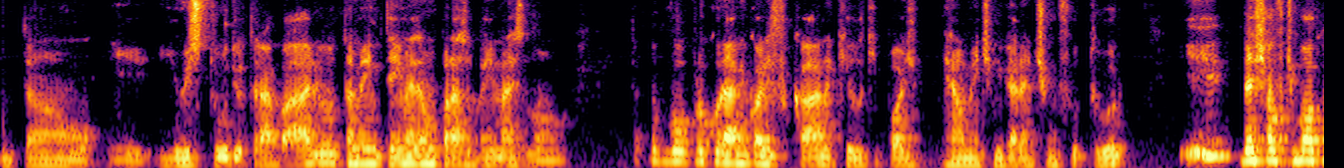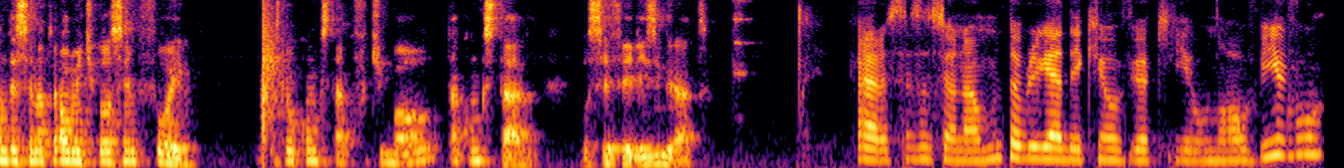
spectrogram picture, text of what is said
Então, e, e o estudo e o trabalho também tem, mas é um prazo bem mais longo. Então, eu vou procurar me qualificar naquilo que pode realmente me garantir um futuro e deixar o futebol acontecer naturalmente, igual sempre foi. O que eu conquistar com o futebol, tá conquistado. Vou ser feliz e grato. Cara, sensacional. Muito obrigada aí quem ouviu aqui o no ao vivo.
